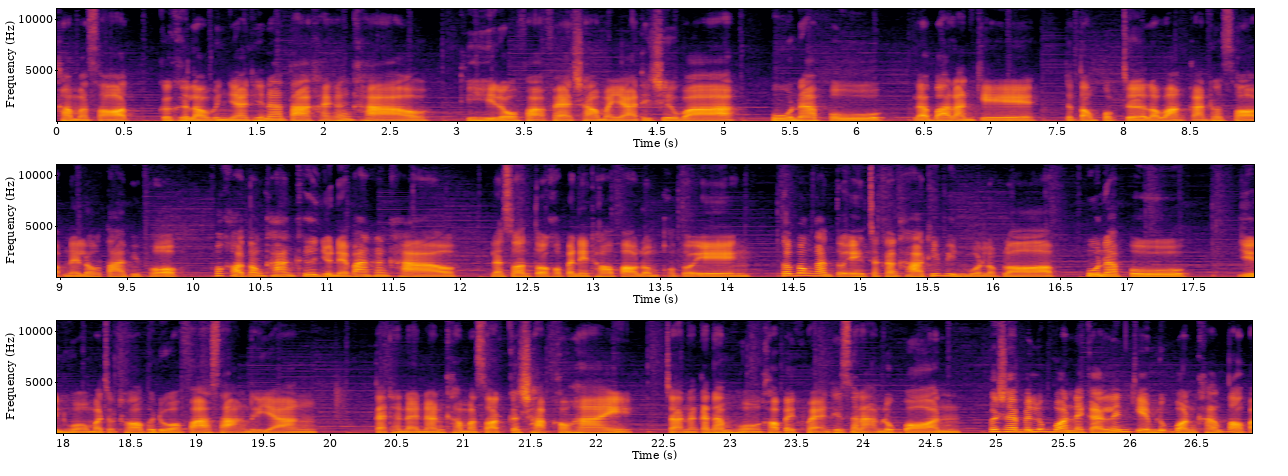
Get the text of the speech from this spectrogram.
คามาซอตก็คือเหล่าวิญญาณที่หน้าตาคล้ายข้างคาว ที่ฮีโร่ฝาแฝดชาวมายาที่ชื่อว่าฮูนาปู และบาลันเก จะต้องพบเจอระหว่างการทดสอบในโลกใต้พิภพ พวกเขาต้องค้างคืนอยู่ในบ้านข้างคาว และซ่อนตัวเข้าไปในท่อเป่าลมของตัวเอง เพื่อป้องกันตัวเองจากข้างคาวที่บินวนรอบๆฮูนาปูยืนหัวมาจากท่อเพื่อดูว่าฟ้าสางหรือยัง แต่ทันใดนั้นคามาซอสก็ฉับเขาให้ จากนั้นก็นำหัวงเขาไปแขวนที่สนามลูกบอล เพื่อใช้เป็นลูกบอลในการเล่นเกมลูกบอลครั้งต่อไป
